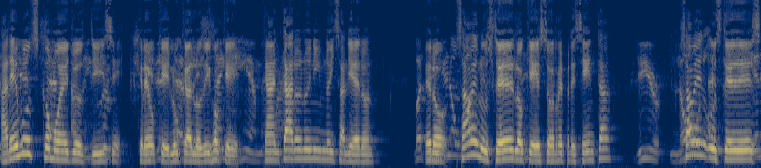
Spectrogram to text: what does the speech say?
haremos como ellos dicen, creo que Lucas lo dijo, que cantaron un himno y salieron. Pero ¿saben ustedes lo que eso representa? ¿Saben ustedes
